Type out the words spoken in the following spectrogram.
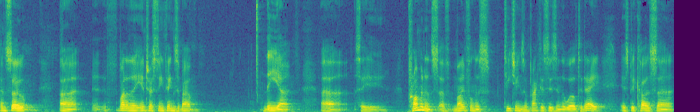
And so, uh, one of the interesting things about the, uh, uh, say, prominence of mindfulness teachings and practices in the world today is because uh,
